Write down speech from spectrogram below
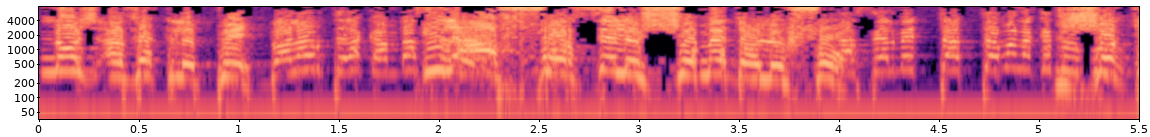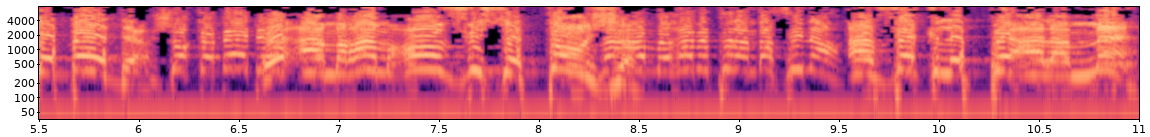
un ange avec l'épée. Il a forcé le chemin dans le fond. Jochebed et Amram ont vu cet ange avec l'épée à la main.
